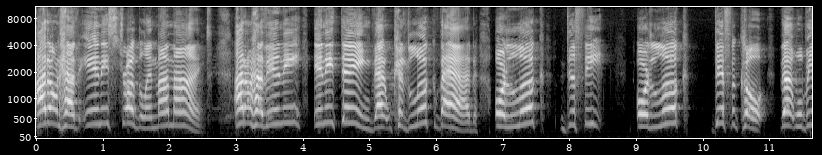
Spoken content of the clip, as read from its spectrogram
I don't have any struggle in my mind. I don't have any anything that could look bad or look defeat or look difficult that will be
